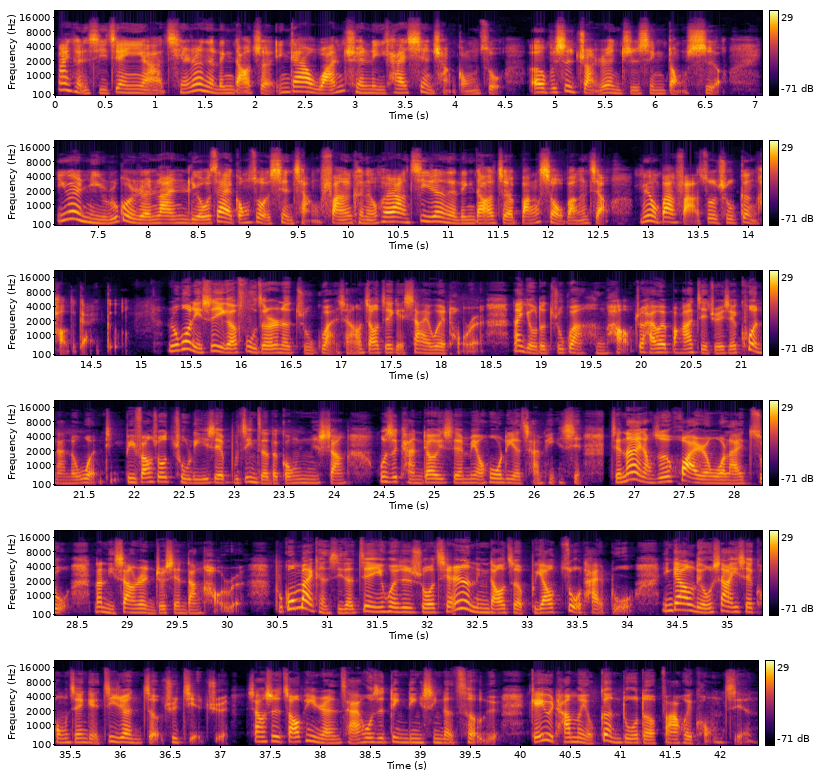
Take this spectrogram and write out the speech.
麦肯锡建议啊，前任的领导者应该要完全离开现场工作，而不是转任执行董事哦。因为你如果仍然留在工作现场，反而可能会让继任的领导者绑手绑脚，没有办法做出更好的改革。如果你是一个负责任的主管，想要交接给下一位同仁，那有的主管很好，就还会帮他解决一些困难的问题，比方说处理一些不尽责的供应商，或是砍掉一些没有获利的产品线。简单来讲，就是坏人我来做，那你上任你就先当好人。不过麦肯锡的建议会是说，前任领导者不要做太多，应该要留下一些空间给继任者去解决，像是招聘人才或是定定新的策略，给予他们有更多的发挥空间。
